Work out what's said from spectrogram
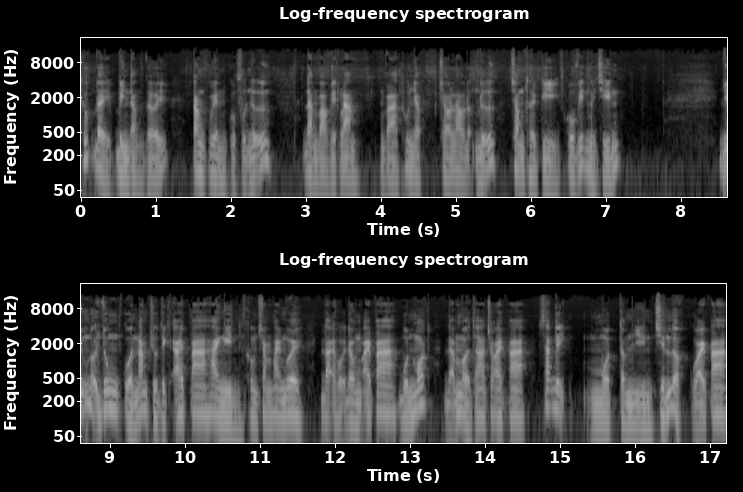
thúc đẩy bình đẳng giới, tăng quyền của phụ nữ, đảm bảo việc làm và thu nhập cho lao động nữ trong thời kỳ COVID-19. Những nội dung của năm Chủ tịch IPA 2020, Đại hội đồng IPA 41 đã mở ra cho IPA xác định một tầm nhìn chiến lược của IPA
